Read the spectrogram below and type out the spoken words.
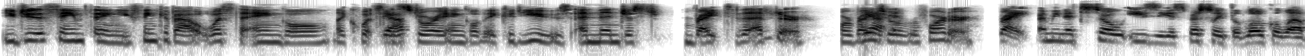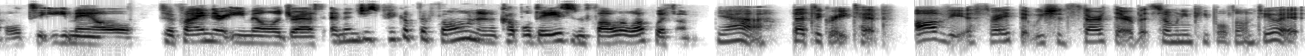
you do the same thing. You think about what's the angle, like what's the story angle they could use, and then just write to the editor or write yeah. to a reporter. Right. I mean, it's so easy, especially at the local level, to email, to find their email address, and then just pick up the phone in a couple days and follow up with them. Yeah, that's a great tip. Obvious, right? That we should start there, but so many people don't do it.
